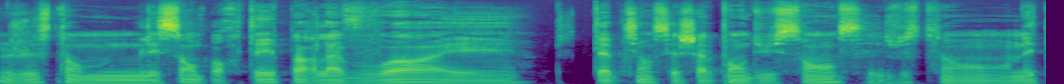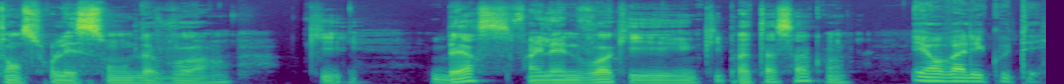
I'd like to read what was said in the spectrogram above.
Juste en me laissant porter par la voix et petit à petit en s'échappant du sens et juste en étant sur les sons de la voix qui berce. Enfin, il a une voix qui, qui prête à ça, quoi. Et on va l'écouter.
